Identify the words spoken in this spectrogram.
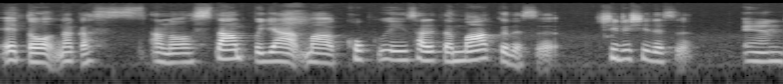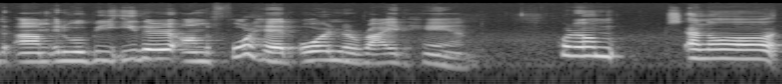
えっと、なんか、すあの、スタンプや、まあ、刻印されたマークです。印です。 And um, it will be either on the forehead or in the right hand. これを、あの、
